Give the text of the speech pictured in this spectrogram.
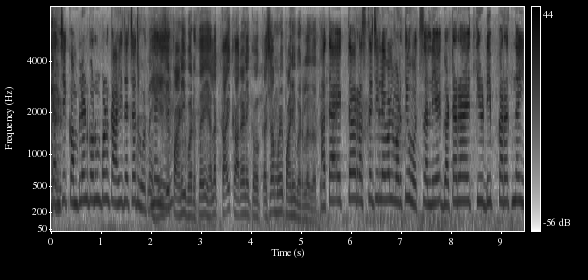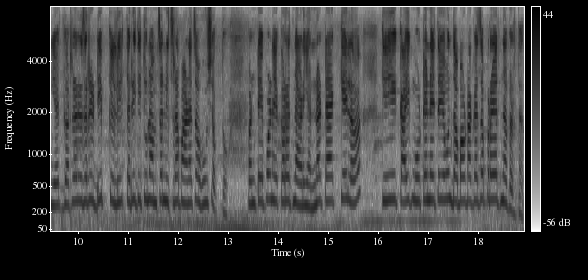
त्यांची कंप्लेंट करून पण काही त्याच्यात होत नाही, हे जे पाणी भरतंय ह्याला काय कारण आहे? क- कशामुळे पाणी भरलं जातं आता एक तर रस्त्याची लेवल वरती होत चालली आहे गटर आहे ती डीप करत नाही आहेत गटर जरी डीप केली तरी तिथून आमचा निचरा पाण्याचा होऊ शकतो. पण ते पण हे करत नाही. आणि ह्यांना टॅग केलं की काही मोठे नेते येऊन दबाव टाकायचा प्रयत्न करतात.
